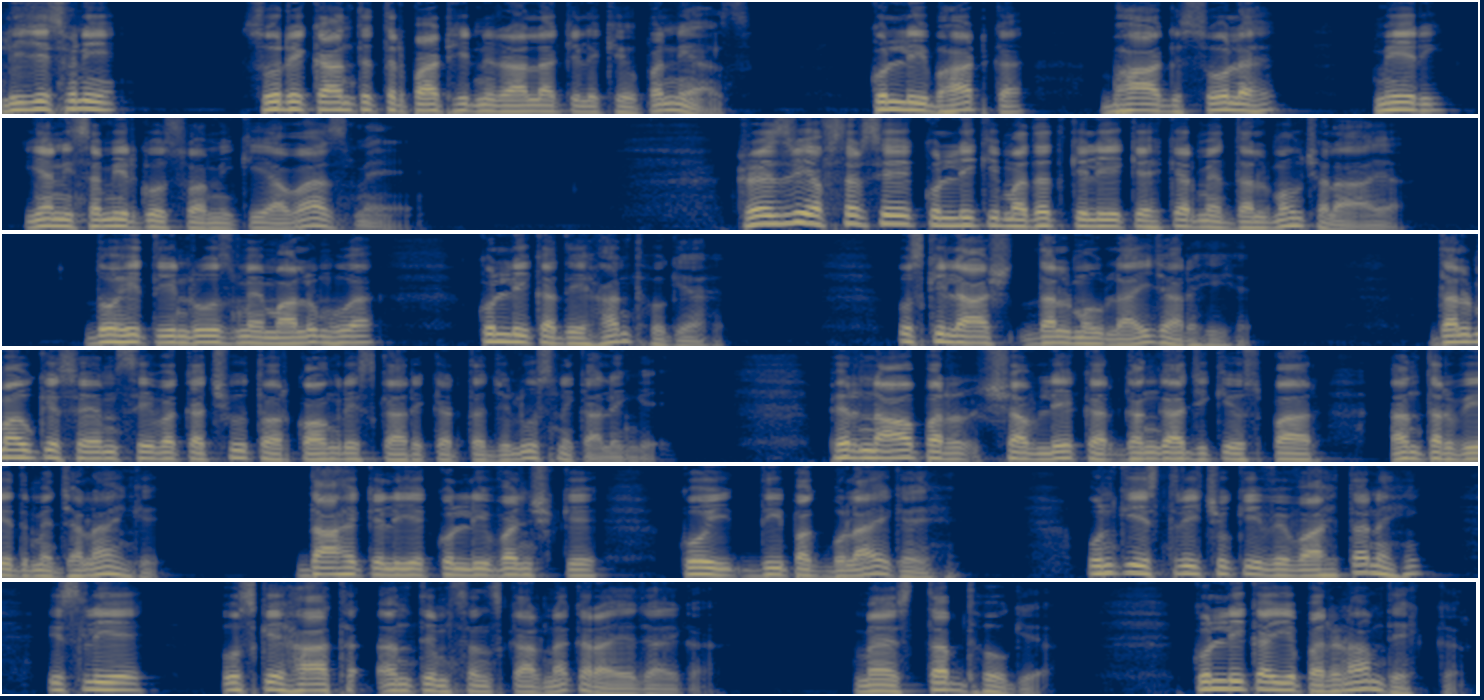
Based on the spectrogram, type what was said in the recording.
लीजिए, सुनिए। सूर्यकांत त्रिपाठी निराला के लिखे उपन्यास। कुल्ली भाट का भाग सोलह, मेरी, यानी समीर गोस्वामी की आवाज़ में। ट्रेजरी अफसर से कुल्ली की मदद के लिए कहकर मैं दलमऊ चला आया। दो ही तीन रोज में मालूम हुआ, कुल्ली का देहांत हो गया है। उसकी लाश दलमऊ लाई जा रही है। दलमऊ के स्वयंसेवक अछूत और कांग्रेस कार्यकर्ता जुलूस निकालेंगे। फिर नाव पर शव लेकर गंगा जी के उस पार अंतर्वेद में जलाएँगे। दाह के लिए कुल्ली वंश के कोई दीपक बुलाए गए हैं। उनकी स्त्री चूँकि विवाहिता नहीं, इसलिए उसके हाथ अंतिम संस्कार न कराया जाएगा। मैं स्तब्ध हो गया। कुल्ली का ये परिणाम देखकर,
